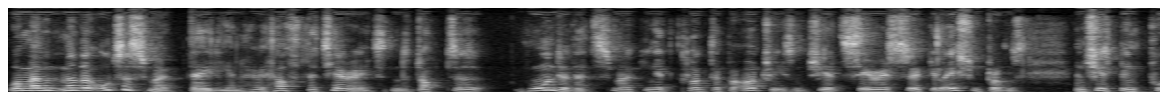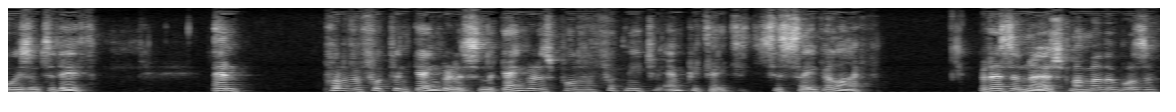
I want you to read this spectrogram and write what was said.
Well, my mother also smoked daily and her health deteriorated, and the doctor warned her that smoking had clogged up her arteries and she had serious circulation problems and she's been poisoned to death. And part of her foot went gangrenous, and the gangrenous part of her foot needed to be amputated to save her life. But as a nurse, my mother was a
